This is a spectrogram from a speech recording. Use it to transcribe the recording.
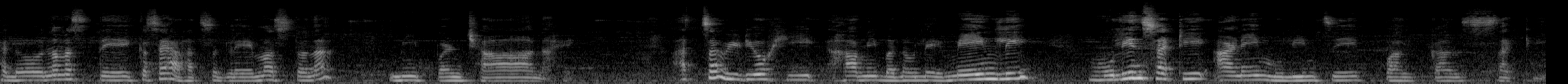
हॅलो नमस्ते. कसे आहात सगळे? मस्त ना? मी पण छान आहे. आजचा व्हिडिओ ही हा मी बनवले मेनली मुलींसाठी आणि मुलींचे पालकांसाठी.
